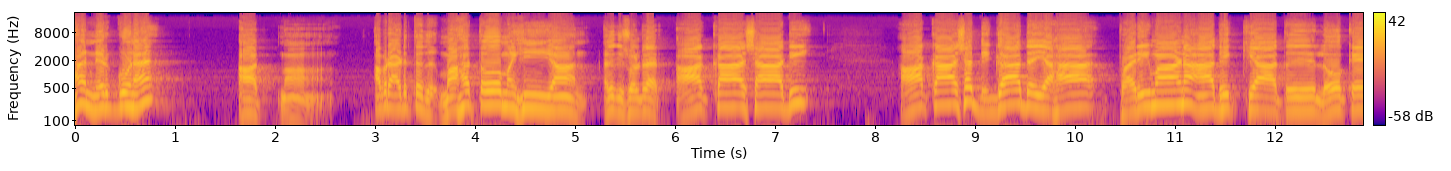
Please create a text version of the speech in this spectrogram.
ஆ, நிர்குண ஆத்மா. அப்புறம் அடுத்தது மகத்தோ மஹீயான் அதுக்கு சொல்கிறார் ஆகாஷாதி ஆகாஷ திகாதய பரிமாண ஆதிக்கியாத்து லோகே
